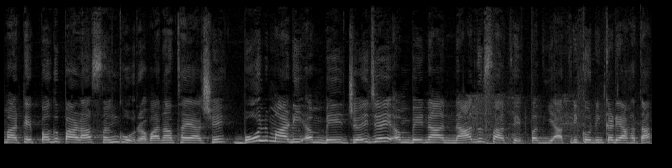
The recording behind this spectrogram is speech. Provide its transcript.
માટે પગપાળા સંઘો રવાના થયા છે. બોલ માડી અંબે, જય જય અંબેના નાદ સાથે પદયાત્રિકો નીકળ્યા હતા.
